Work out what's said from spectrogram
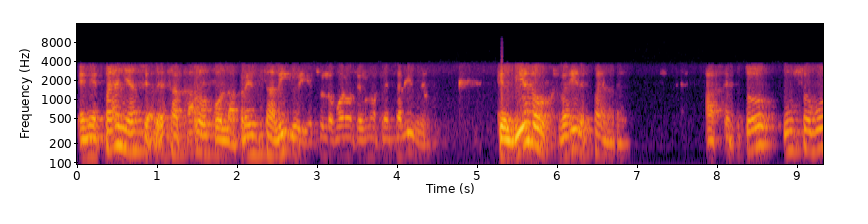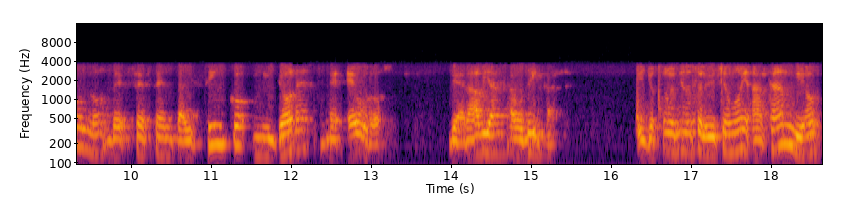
En España se ha desatado por la prensa libre, y eso es lo bueno de una prensa libre, que el viejo rey de España aceptó un soborno de 65 millones de euros de Arabia Saudita. Y yo estuve viendo televisión hoy a cambio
